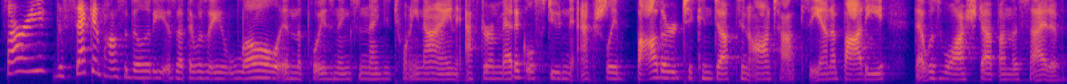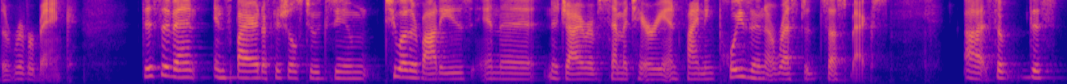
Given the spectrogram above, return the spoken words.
sorry. The second possibility is that there was a lull in the poisonings in 1929 after a medical student actually bothered to conduct an autopsy on a body that was washed up on the side of the riverbank. This event inspired officials to exhume two other bodies in the Nagyrév cemetery and finding poison arrested suspects. Uh, so this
